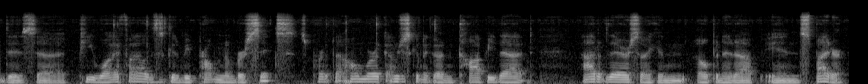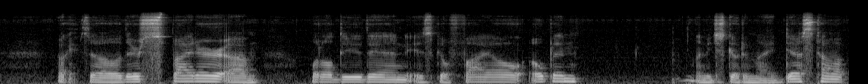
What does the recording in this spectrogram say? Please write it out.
this uh, py file. This is going to be problem number six. as part of that homework. I'm just going to go ahead and copy that out of there so I can open it up in Spyder. Okay, so there's Spyder. Um, what I'll do then is go File, Open. Let me just go to my desktop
